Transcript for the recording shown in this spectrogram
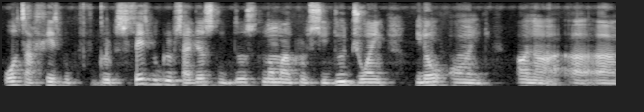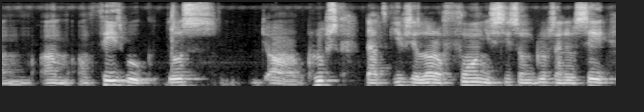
what are Facebook groups. Facebook groups are just those normal groups you do join, you know, on on uh, uh, um, um, on Facebook, those uh, groups that gives you a lot of fun. You see some groups and they'll say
